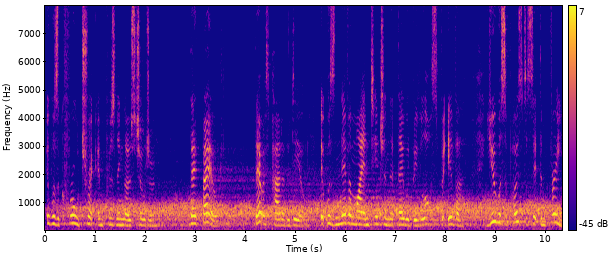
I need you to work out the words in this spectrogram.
It was a cruel trick imprisoning those children. They failed. That was part of the deal. It was never my intention that they would be lost forever. You were supposed to set them free.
